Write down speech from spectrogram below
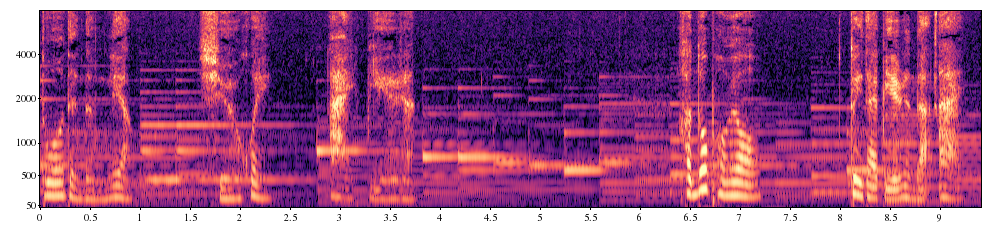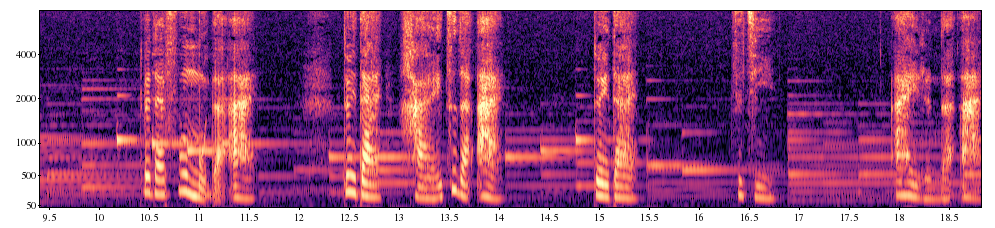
多的能量学会爱别人。很多朋友对待别人的爱，对待父母的爱，对待孩子的爱，对待。自己爱人的爱，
